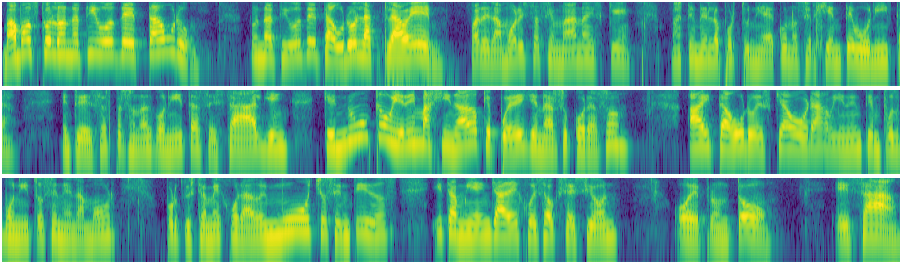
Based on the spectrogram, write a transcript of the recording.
Vamos con los nativos de Tauro. Los nativos de Tauro, la clave para el amor esta semana es que va a tener la oportunidad de conocer gente bonita. Entre esas personas bonitas está alguien que nunca hubiera imaginado que puede llenar su corazón. Ay, Tauro, es que ahora vienen tiempos bonitos en el amor porque usted ha mejorado en muchos sentidos y también ya dejó esa obsesión o de pronto esa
